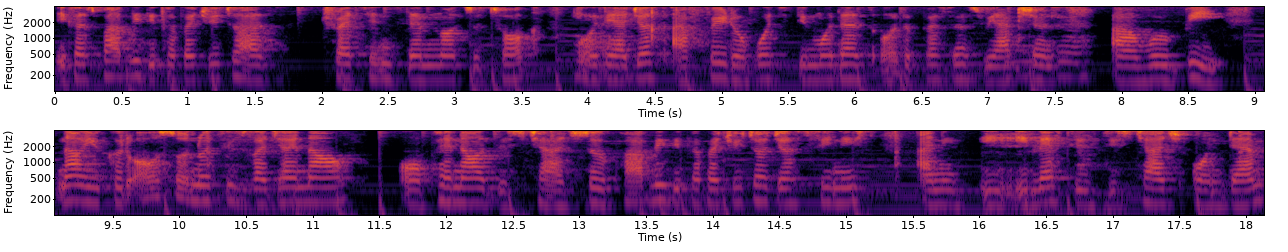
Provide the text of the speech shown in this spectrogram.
because probably the perpetrator has threatens them not to talk yeah. or they are just afraid of what the mother's or the person's reaction uh, will be. Now, you could also notice vaginal or penal discharge. So probably the perpetrator just finished and he, he, left his discharge on them,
